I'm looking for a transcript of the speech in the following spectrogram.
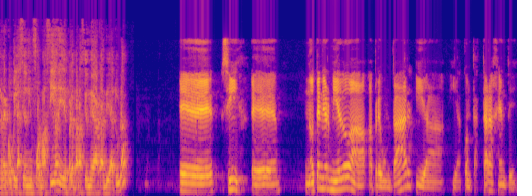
recopilación de información y de preparación de la candidatura? Eh, sí, eh, no tener miedo a, preguntar y a, y a, contactar a gente.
